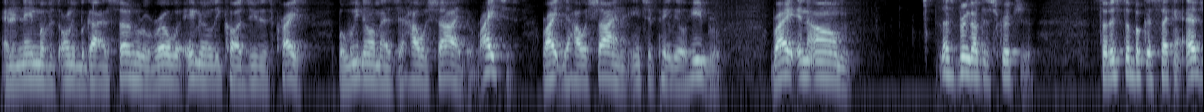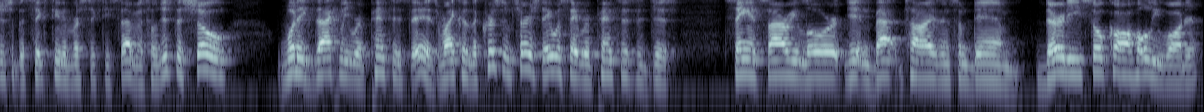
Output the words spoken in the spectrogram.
and the name of His only begotten Son, who the world will ignorantly call Jesus Christ, but we know Him as Yahawashi, the righteous, right? Yahawashi in the ancient Paleo Hebrew, right? And um, let's bring up the scripture. So this is the book of Second Ezra, chapter 16 and verse 67. So just to show what exactly repentance is, right? Because the Christian church, they would say repentance is just saying sorry, Lord, getting baptized in some damn dirty so-called holy water,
